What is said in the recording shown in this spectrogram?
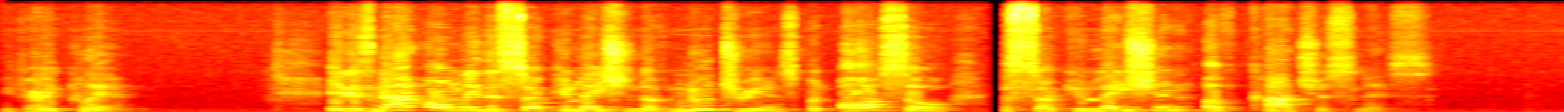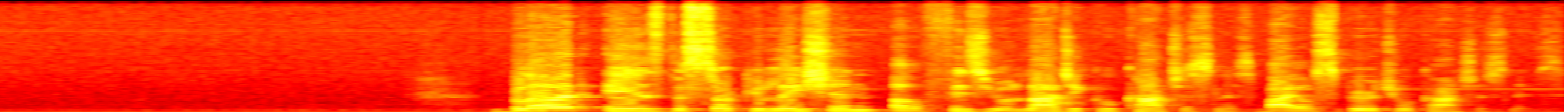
Be very clear. It is not only the circulation of nutrients, but also the circulation of consciousness. Blood is the circulation of physiological consciousness, biospiritual consciousness.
